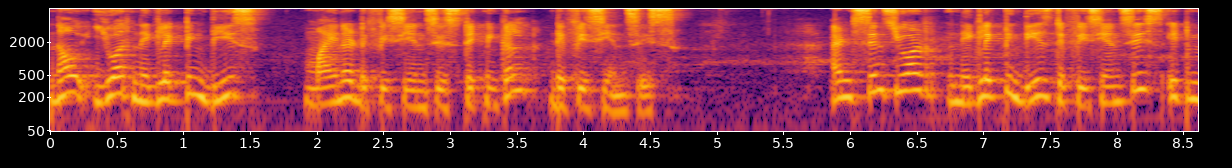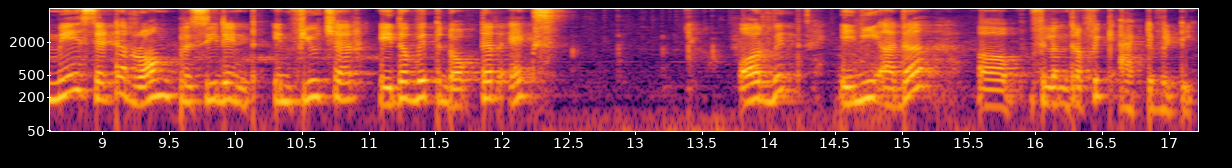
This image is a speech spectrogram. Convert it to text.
now you are neglecting these minor deficiencies, technical deficiencies. And since you are neglecting these deficiencies, it may set a wrong precedent in future either with Dr. X or with any other uh, philanthropic activity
